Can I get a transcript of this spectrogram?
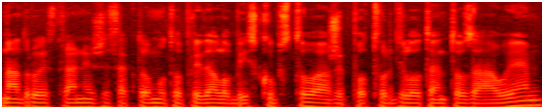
Na druhej strane, že sa k tomuto pridalo biskupstvo a že potvrdilo tento záujem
